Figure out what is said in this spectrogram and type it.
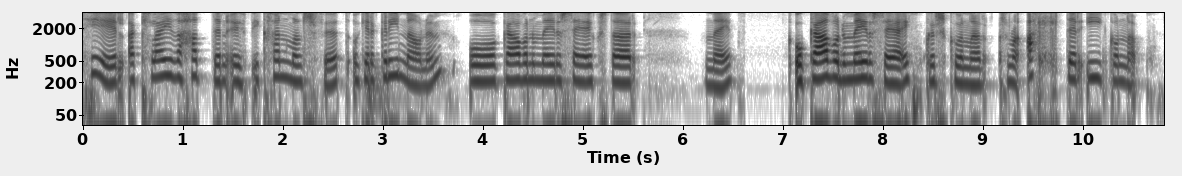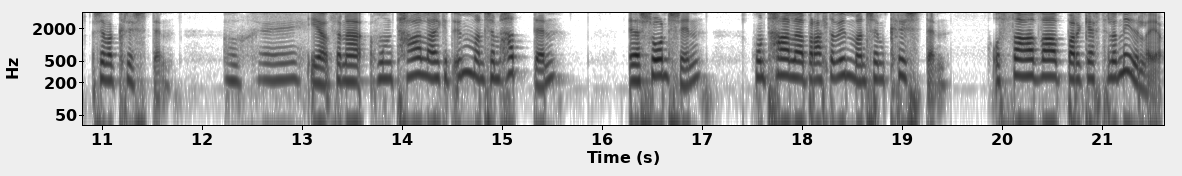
til að klæða Hatten upp í kvennmannsföt og gera grína á honum og gaf honum meira að segja einhvers staðar, nei, og gaf honum meira að segja einhvers konar svona alter ígónafn sem var Kristen. Ok. Já, þannig að hún talaði ekkert um hann sem Hatten eða són sinn, hún talaði bara alltaf um hann sem Kristen og það var bara gert til að niðurlæja.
